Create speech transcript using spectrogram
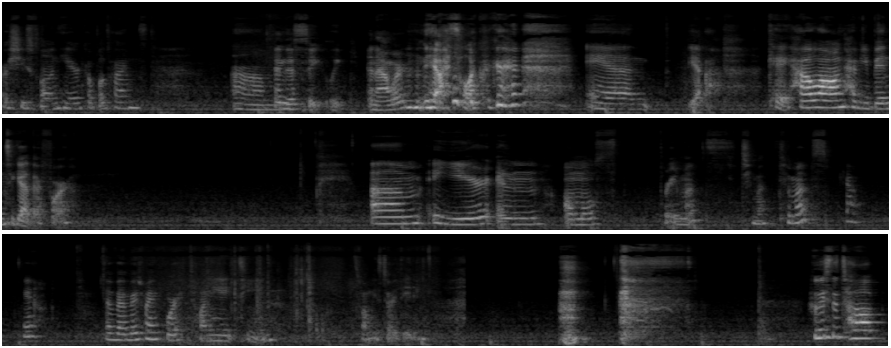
or she's flown here a couple times. Um. And this take like an hour. yeah, it's a lot quicker. And yeah. Okay, how long have you been together for? Um, a year and almost three months. Two months. Two months. Yeah. Yeah. November 24th, 2018. That's when we started dating. who's the top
